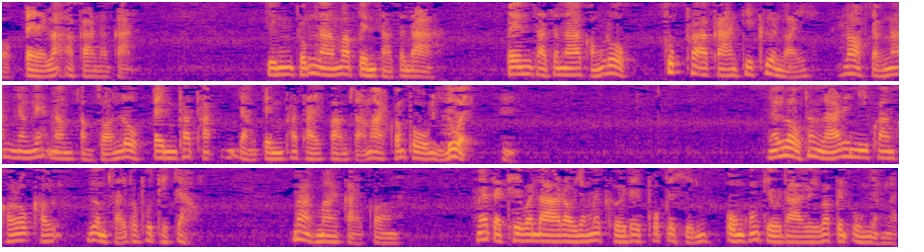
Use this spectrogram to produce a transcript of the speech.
ออกแต่ละอาการอาการ จึงสมนามว่าเป็นศาสดาเป็นศาสนาของโลกทุกพระอาการที่เคลื่อนไหวนอกจากนั้นยังแนะนำสั่งสอนโลกเต็มพระทัยอย่างเต็มพระทัยความสามารถของพระองค์อีกด้วยนั้นโลกทั้งหลายได้มีความเคารพเขา เลื่อมใสพระพุทธเจ้ามากมายก่ายกอง แม้แต่เทวดาเรายังไม่เคยได้พบได้เห็นองค์ของเทวดาเลยว่าเป็นองค์อย่างไร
